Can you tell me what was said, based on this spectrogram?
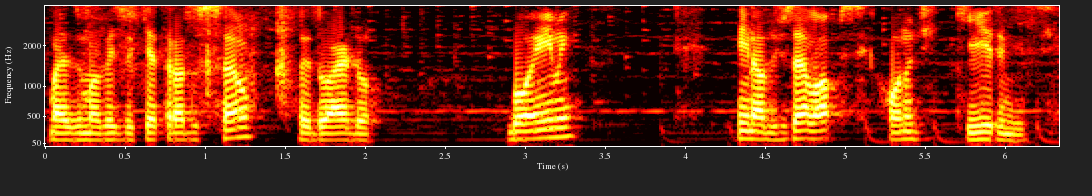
Mais uma vez aqui a tradução do Eduardo Boehmen, Reinaldo José Lopes, Ronald Kirmes.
